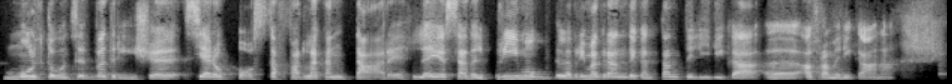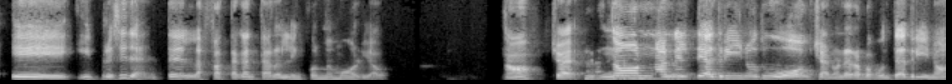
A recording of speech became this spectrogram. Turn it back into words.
molto conservatrice, si era opposta a farla cantare. Lei è stata primo, la prima grande cantante lirica eh, afroamericana e il presidente l'ha fatta cantare al Lincoln Memorial no? Cioè, nonna nel teatrino tuo, cioè non era proprio un teatrino,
